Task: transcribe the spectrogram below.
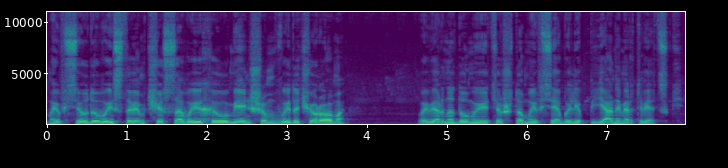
Мы всюду выставим часовых и уменьшим выдачу рома. Вы верно думаете, что мы все были пьяны мертвецки?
